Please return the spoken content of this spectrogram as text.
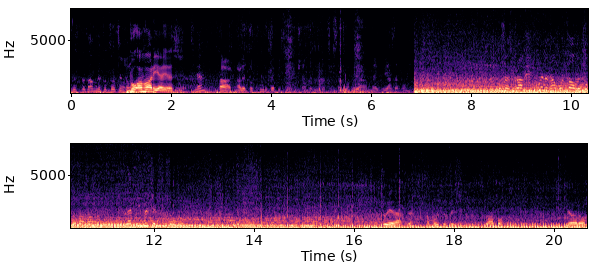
My sprzedamy to co czekamy. Bo awaria jest. Nie? Tak, ale to kurde byś musiał do mnie napisać, bo ja, me- ja zapomnę. Muszę sprawdzić płyn hamulcowy, bo chyba mam lekki wyciek z przodu. Czuję jak te hamulce coś słabo biorą.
